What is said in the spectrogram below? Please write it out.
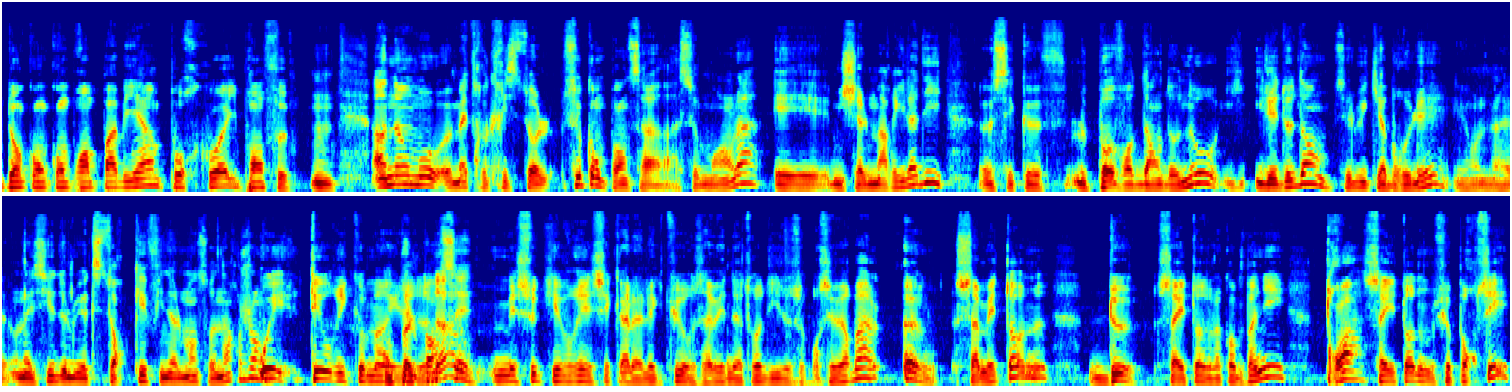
Donc on comprend pas bien pourquoi il prend feu. Hmm. En un mot, euh, maître Christol, ce qu'on pense à, ce moment-là, et Michel Marie l'a dit, euh, c'est que le pauvre Dandono, il, est dedans. C'est lui qui a brûlé et on a, on a, essayé de lui extorquer finalement son argent. Oui, théoriquement, il peut est le dedans, penser. Mais ce qui est vrai, c'est qu'à la lecture, ça vient d'être dit de ce procès verbal. Un, ça m'étonne. Deux, ça étonne la compagnie. Trois, ça étonne M. Porcé,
